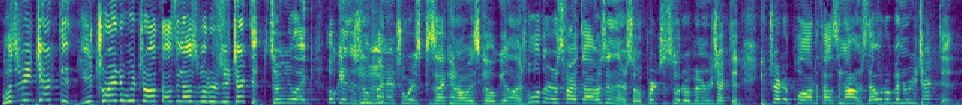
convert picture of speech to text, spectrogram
Was rejected. You tried to withdraw a thousand dollars, but it was rejected. So you're like, okay, there's no Mm-hmm. financial worries because I can always go get lunch. Well, there was five dollars in there, so a purchase would have been rejected. You tried to pull out a thousand dollars, that would have been rejected.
